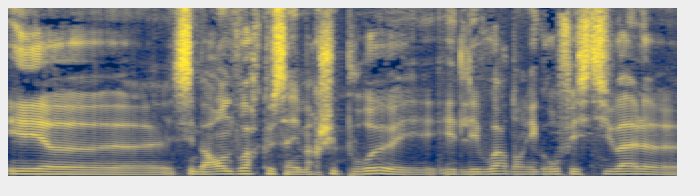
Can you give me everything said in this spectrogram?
Et euh, c'est marrant de voir que ça ait marché pour eux et, et de les voir dans les gros festivals euh,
